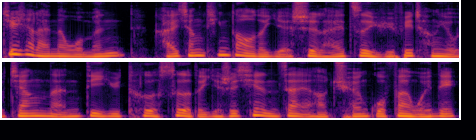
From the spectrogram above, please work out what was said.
接下来呢，我们还将听到的也是来自于非常有江南地域特色的，也是现在啊全国范围内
